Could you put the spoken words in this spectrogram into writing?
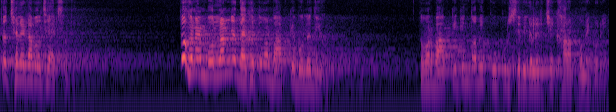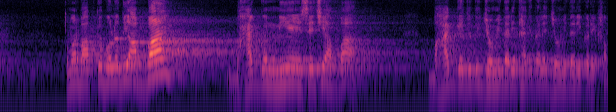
তো ছেলেটা বলছে, একসাথে। তখন আমি বললাম যে, দেখো, তোমার বাপকে বলে দিও। তোমার বাপকে কিন্তু আমি কুকুর সিরিগালের চেয়ে খারাপ মনে করি। তোমার বাপকে বলে দিও, আব্বা, ভাগ্য নিয়ে এসেছি, আব্বা। ভাগ্যে যদি জমিদারি থাকে, তাহলে জমিদারি করে খাব।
